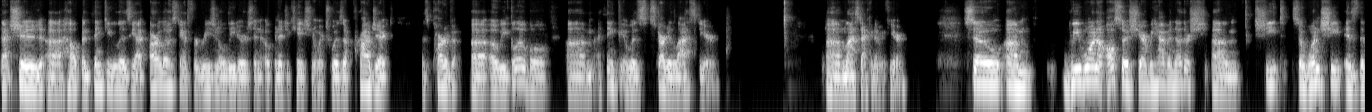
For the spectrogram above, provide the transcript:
that should uh, help. And thank you, Liz. Yeah, ARLO stands for Regional Leaders in Open Education, which was a project as part of uh, OE Global. Um, I think it was started last year, um, last academic year. So um, we want to also share, we have another sh um, sheet. So one sheet is the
